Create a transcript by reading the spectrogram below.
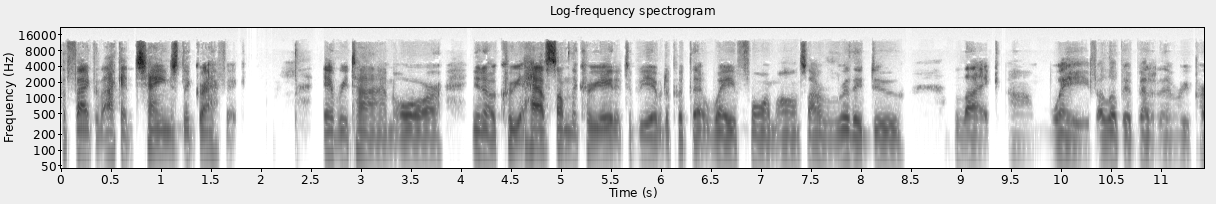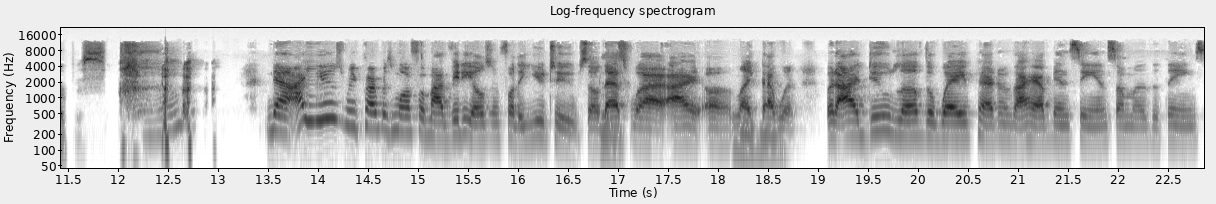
the fact that I could change the graphic every time or you know create have something created to be able to put that waveform on so i really do like um, Wavve a little bit better than repurpose. Mm-hmm. now i use repurpose more for my videos and for the youtube so that's why i uh, like mm-hmm. that one. But i do love the wave patterns. I have been seeing some of the things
